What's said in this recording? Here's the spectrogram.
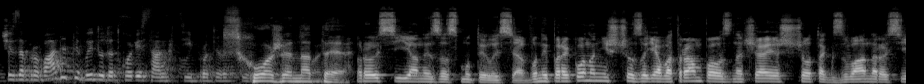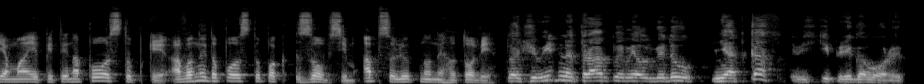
чи запровадите ви додаткові санкції проти Росії? Схоже на те. Росіяни засмутилися. Вони переконані, що заява Трампа означає, що так звана Росія має піти на поступки, а вони до поступок зовсім абсолютно не готові. то, очевидно, Трамп имел в виду не отказ вести переговоры,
